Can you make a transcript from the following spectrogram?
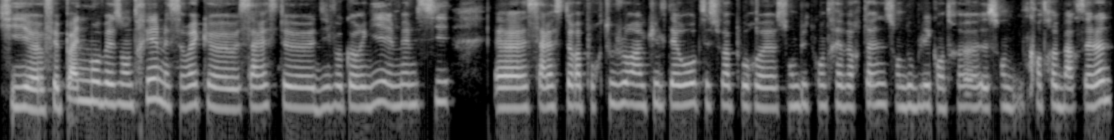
qui euh, fait pas une mauvaise entrée, mais c'est vrai que ça reste Divo Corrigi, et même si ça restera pour toujours un culte que ce soit pour son but contre Everton, son doublé contre Barcelone.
